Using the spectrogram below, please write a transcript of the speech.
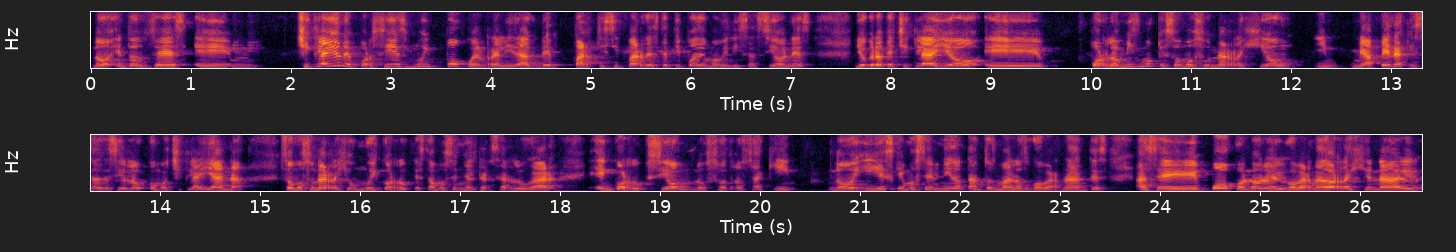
¿no? Entonces, em, Chiclayo de por sí es muy poco en realidad de participar de este tipo de movilizaciones. Yo creo que Chiclayo, eh, por lo mismo que somos una región y me apena quizás decirlo como chiclayana, somos una región muy corrupta, estamos en el tercer lugar en corrupción nosotros aquí. ¿no? Y es que hemos tenido tantos malos gobernantes. Hace poco, ¿no? El gobernador regional,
